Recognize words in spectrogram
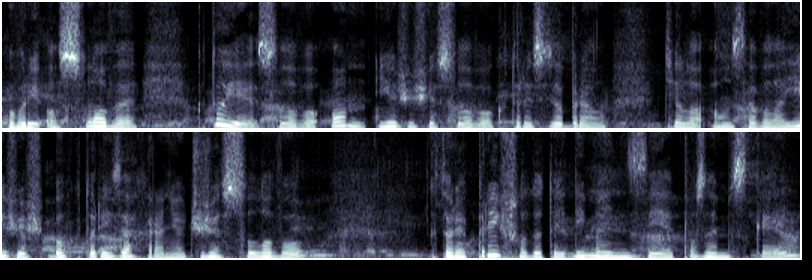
hovorí o slove. Kto je slovo? On, Ježiš je slovo, ktoré si zobral telo a on sa volá Ježiš, Boh, ktorý zachraňuje. Čiže slovo, ktoré prišlo do tej dimenzie pozemskej,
